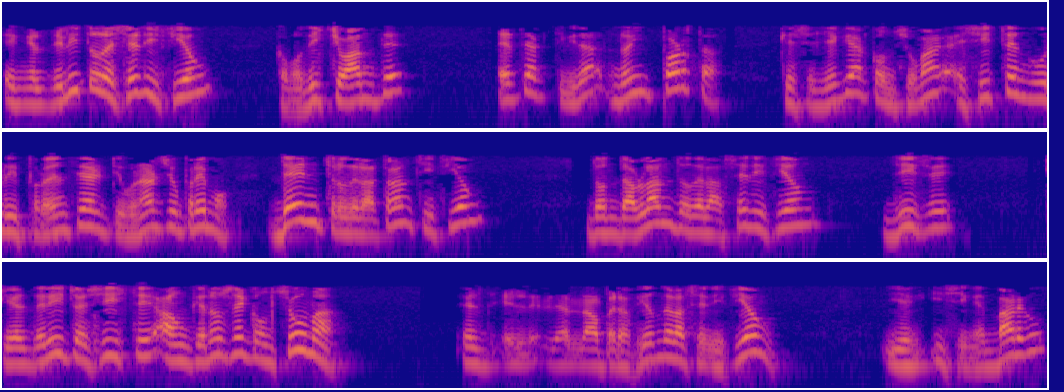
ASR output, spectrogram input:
en el delito de sedición, como he dicho antes, es de actividad, no importa que se llegue a consumar. Existen jurisprudencia del Tribunal Supremo dentro de la transición, donde hablando de la sedición, dice que el delito existe aunque no se consuma la operación de la sedición. y sin embargo,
